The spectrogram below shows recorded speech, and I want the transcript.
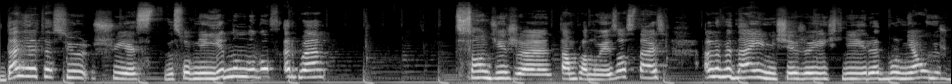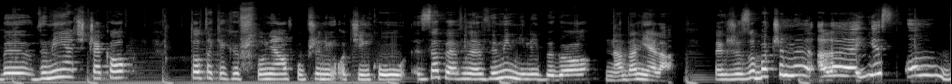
Daniel też już jest dosłownie jedną nogą w RB. Sądzi, że tam planuje zostać, ale wydaje mi się, że jeśli Red Bull miał już by wymieniać Czeko, to tak jak już wspomniałam w poprzednim odcinku, zapewne wymieniliby go na Daniela. Także zobaczymy, ale jest on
